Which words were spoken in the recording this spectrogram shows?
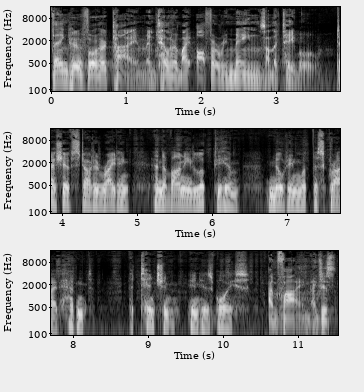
Thank her for her time and tell her my offer remains on the table. Teshav started writing, and Navani looked to him, noting what the scribe hadn't the tension in his voice. I'm fine. I just.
